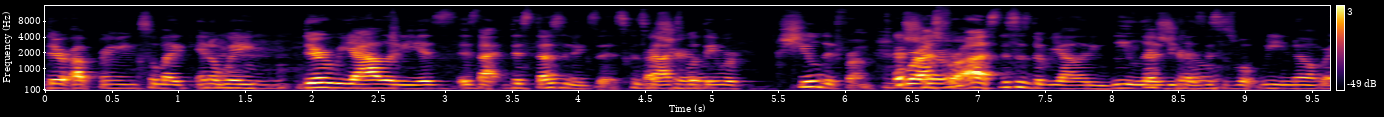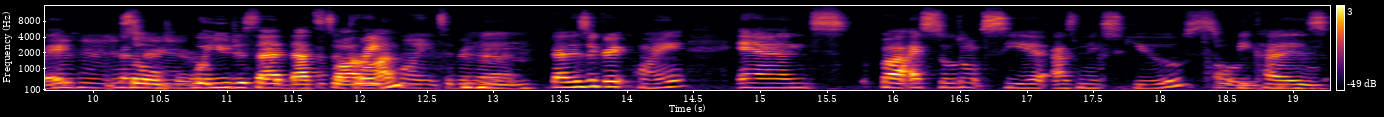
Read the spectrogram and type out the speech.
their upbringing so like in a way Mhm. their reality is is that this doesn't exist because That's that's, what they were shielded from That's whereas true. for us this is the reality we live That's because true. this is what we know right Mhm, so what you just said that's, That's a spot great on point to bring up. Mhm. That is a great point, and but I still don't see it as an excuse Oh, because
